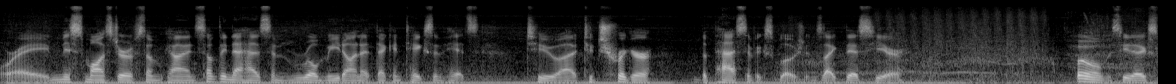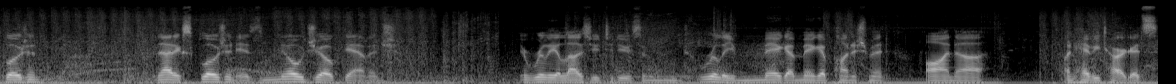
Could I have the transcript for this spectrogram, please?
or a mist monster of some kind, something that has some real meat on it that can take some hits to uh, to trigger the passive explosions like this here. Boom! See that explosion? that explosion is no joke damage. It really allows you to do some really mega mega punishment on uh, on heavy targets.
